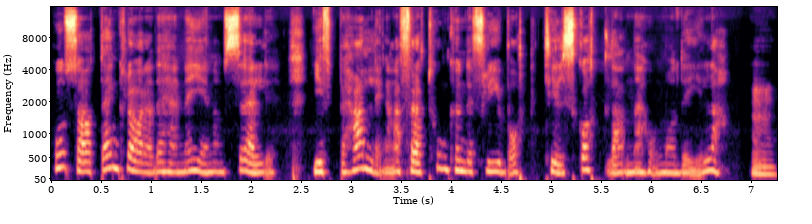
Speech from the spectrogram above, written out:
Hon sa att den klarade henne genom cellgiftbehandlingarna för att hon kunde fly bort till Skottland när hon mådde illa. Mm.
